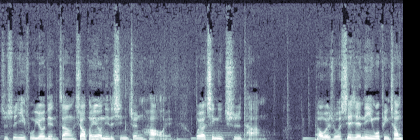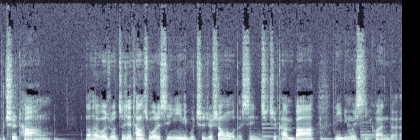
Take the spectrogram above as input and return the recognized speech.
只是衣服有点脏。小朋友，你的心真好诶，我要请你吃糖。大卫说谢谢你，我平常不吃糖。老太婆说这些糖是我的心意，你不吃就伤了我的心，吃吃看吧，你一定会喜欢的。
